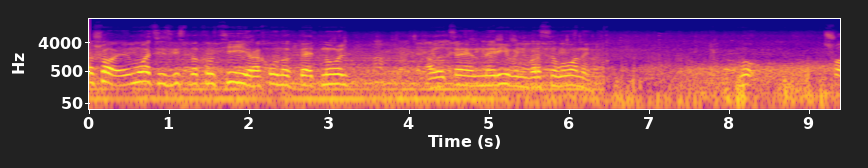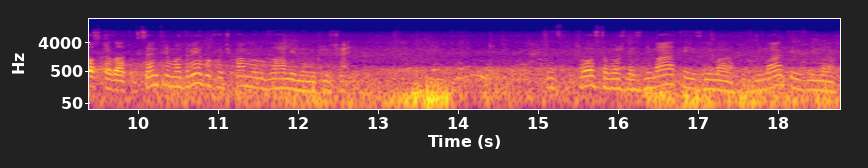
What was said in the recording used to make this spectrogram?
Ну що, емоції, звісно, круті, рахунок 5-0. Але це не рівень Барселони. Ну, що сказати, в центрі Мадриду хоч камеру взагалі не виключай. Тут просто можна знімати і знімати, знімати і знімати.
